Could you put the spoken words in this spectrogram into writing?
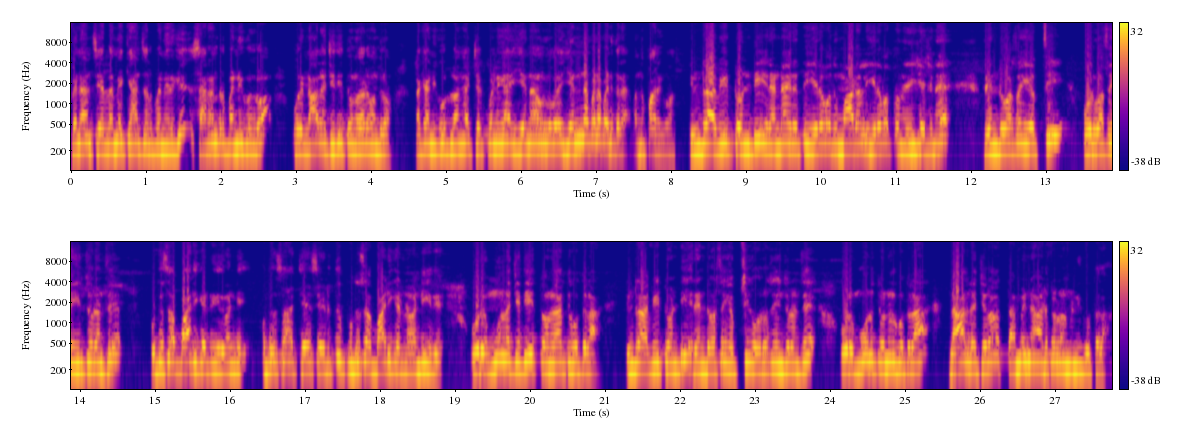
ஃபினான்ஸ் எல்லாமே கேன்சல் பண்ணியிருக்கு. சரண்டர் பண்ணி கொடுக்குறோம் ஒரு நாலு லட்சத்தி தொண்ணூறு வந்துடும் மெக்கானிக் கூட்டுவாங்க செக் பண்ணுங்க. என்ன என்ன பண்ண பண்ணி தரேன்? வந்து பாருங்க இன்ட்ரா வி டுவெண்ட்டி ரெண்டாயிரத்தி இருபது மாடல் இருபத்தொன்று ரிஜிஸ்ட்ரேஷனு ரெண்டு வருஷம் எஃப்சி ஒரு வருஷம் இன்சூரன்ஸு புதுசாக பாடி கட்டிருக்குது வண்டி. புதுசாக சேஸ் எடுத்து புதுசாக பாடி கட்டின வண்டி இது. ஒரு மூணு லட்சத்தி தொண்ணூறாயிரத்துக்கு ஊற்றலாம் இன்ட்ரா வி டுவெண்ட்டி ரெண்டு வருஷம் எஃப்சி ஒரு வருஷம் இன்சூரன்ஸு ஒரு மூணு தொண்ணூறு ஊற்றலாம் நாலு லட்ச ரூபா தமிழ்நாடு லோன் பண்ணி ஊற்றலாம்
